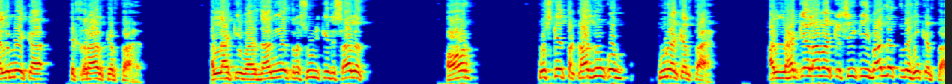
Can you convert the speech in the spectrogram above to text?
کلمے کا اقرار کرتا ہے۔ اللہ کی وحدانیت، رسول کی رسالت، اور اس کے تقاضوں کو پورا کرتا ہے۔ اللہ کے علاوہ کسی کی عبادت نہیں کرتا۔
